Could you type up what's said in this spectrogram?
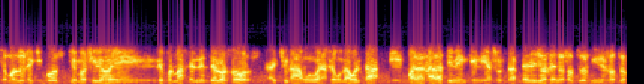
Somos dos equipos que hemos ido en, de forma ascendente los dos. Ha hecho una muy buena segunda vuelta y para nada tienen que ni asustarte de ellos de nosotros ni nosotros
